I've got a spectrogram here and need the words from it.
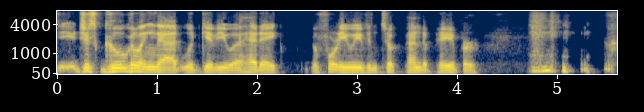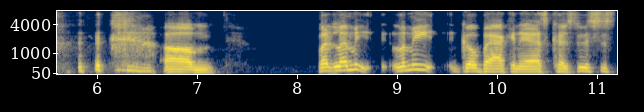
just googling that would give you a headache before you even took pen to paper. um, but let me let me go back and ask because this is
